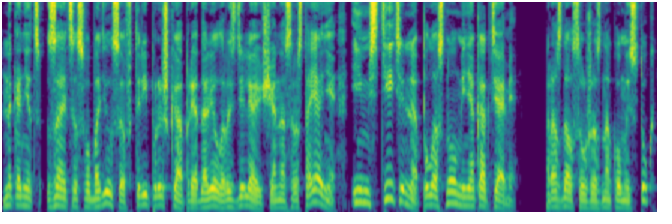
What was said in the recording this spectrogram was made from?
Наконец, заяц освободился, в три прыжка преодолел разделяющее нас расстояние и мстительно полоснул меня когтями. Раздался уже знакомый стук,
